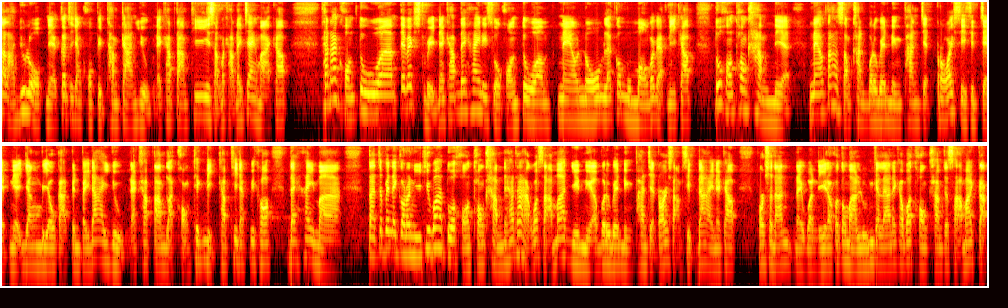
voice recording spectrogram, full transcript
ตลาดยุโรปเนี่ยก็จะยังคงปิดทำการอยู่นะครับตามที่สำนักข่าวได้แจ้งมาครับทางด้านของตัว FX Street นะครับได้ให้ในส่วนของตัวแนวโน้มและก็มุมมองไว้แบบนี้ครับตัวของทองคำเนี่ยแนวต้านสำคัญบริเวณ 1,747 เนี่ยยังมีโอกาสเป็นไปได้อยู่นะครับตามหลักของเทคนิคครับที่นักวิเคราะห์ได้ให้มา แต่จะเป็นในกรณีที่ว่าตัวของทองคำนะฮะถ้าหากว่าสามารถยืนเหนือบริเวณ 1,730 ได้นะครับ เพราะฉะนั้นในวันนี้เราก็ต้องมาลุ้นกันแล้วนะครับ ว่าทองคำจะสามารถกลับ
